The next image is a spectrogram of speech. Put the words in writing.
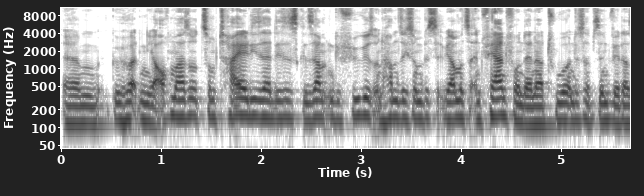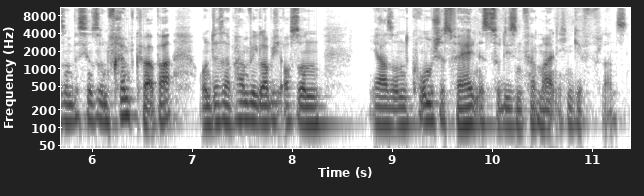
ähm, gehörten ja auch mal so zum Teil dieser, dieses gesamten Gefüges und haben sich so ein bisschen, wir haben uns entfernt von der Natur und deshalb sind wir da so ein bisschen so ein Fremdkörper. Und deshalb haben wir, glaube ich, auch so ein, ja, so ein komisches Verhältnis zu diesen vermeintlichen Giftpflanzen.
